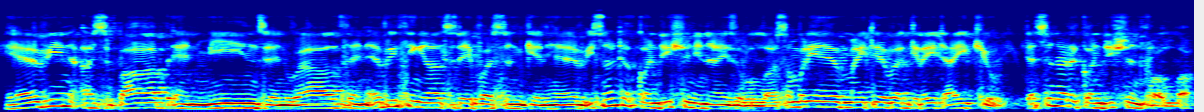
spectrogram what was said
having asbab and means and wealth and everything else that a person can have is not a condition in eyes of Allah. Somebody have, might have a great IQ. That's not a condition for Allah.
